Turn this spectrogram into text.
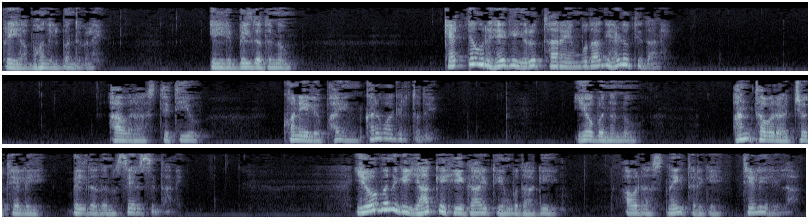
ಪ್ರಿಯ ಬಂಧುಗಳೇ, ಇಲ್ಲಿ ಬಿಲ್ದದನು ಕೆಟ್ಟವರು ಹೇಗೆ ಇರುತ್ತಾರೆ ಎಂಬುದಾಗಿ ಹೇಳುತ್ತಿದ್ದಾನೆ. ಅವರ ಸ್ಥಿತಿಯು ಕೊನೆಯಲ್ಲಿ ಭಯಂಕರವಾಗಿರುತ್ತದೆ. ಯೋಬನನ್ನು ಅಂಥವರ ಜೊತೆಯಲ್ಲಿ ಬಿಲ್ದದನ್ನು ಸೇರಿಸಿದ್ದಾನೆ. ಯೋಬನಿಗೆ ಯಾಕೆ ಹೀಗಾಯಿತು ಎಂಬುದಾಗಿ ಅವನ ಸ್ನೇಹಿತರಿಗೆ ತಿಳಿಯಲಿಲ್ಲ.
